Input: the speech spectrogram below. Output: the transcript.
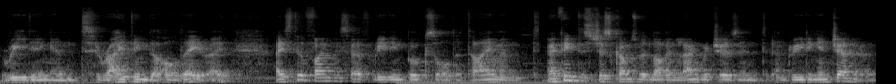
reading and writing the whole day, right? I still find myself reading books all the time, and I think this just comes with loving languages and, and reading in general.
